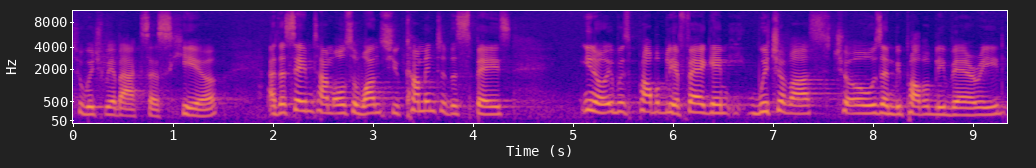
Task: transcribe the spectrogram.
to which we have access here. At the same time, also, once you come into the space, you know, it was probably a fair game. Which of us chose, and we probably varied.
